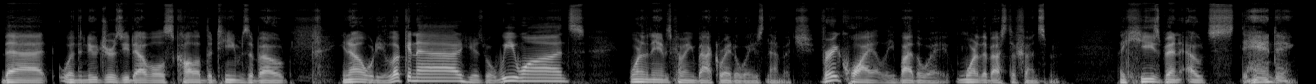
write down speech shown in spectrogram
that when the New Jersey Devils call up the teams about, you know, what are you looking at? Here's what we want. One of the names coming back right away is Nemec. Very quietly, by the way, one of the best defensemen. Like he's been outstanding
